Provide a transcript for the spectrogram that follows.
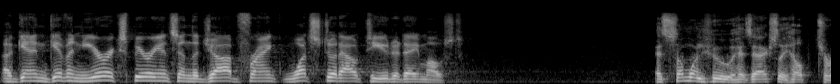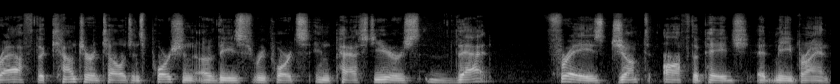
Again, given your experience in the job, Frank, what stood out to you today most? As someone who has actually helped draft the counterintelligence portion of these reports in past years, that phrase jumped off the page at me, Brian.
